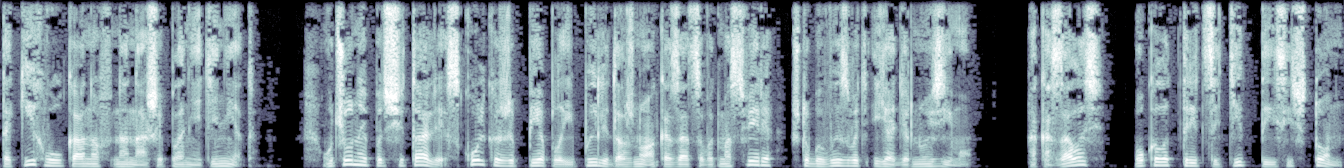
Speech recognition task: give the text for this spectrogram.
таких вулканов на нашей планете нет. Ученые подсчитали, сколько же пепла и пыли должно оказаться в атмосфере, чтобы вызвать ядерную зиму. Оказалось, около 30 тысяч тонн.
